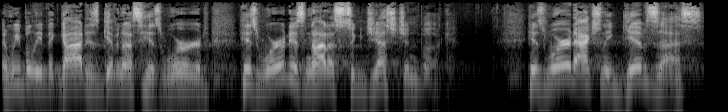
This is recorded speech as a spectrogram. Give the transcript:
and we believe that God has given us His Word, His Word is not a suggestion book. His word actually gives us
